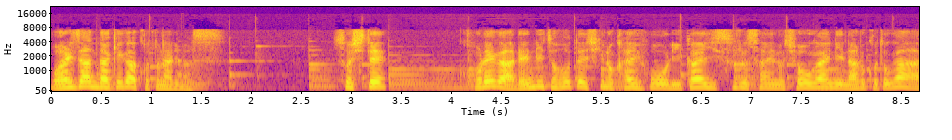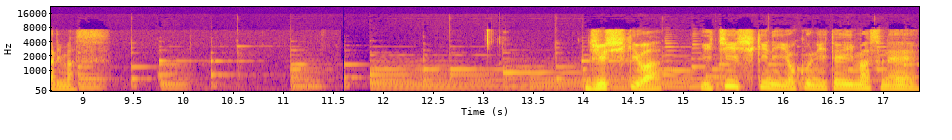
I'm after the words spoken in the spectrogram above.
割り算だけが異なります。そしてこれが連立方程式の解法を理解する際の障害になることがあります。十式は一式によく似ていますね。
